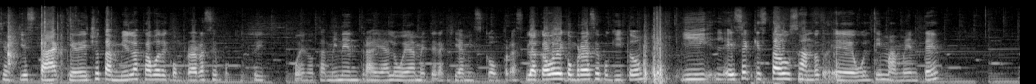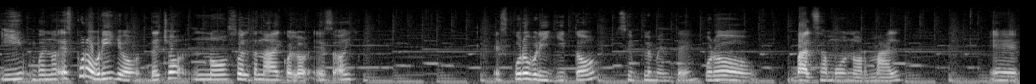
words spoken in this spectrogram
que aquí está, que de hecho también lo acabo de comprar hace poquito y bueno, también entra, ya lo voy a meter aquí a mis compras. Lo acabo de comprar hace poquito y ese que he estado usando eh, últimamente. Y bueno, es puro brillo, de hecho no suelta nada de color, es, ay, es puro brillito, simplemente, puro bálsamo normal. Eh,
